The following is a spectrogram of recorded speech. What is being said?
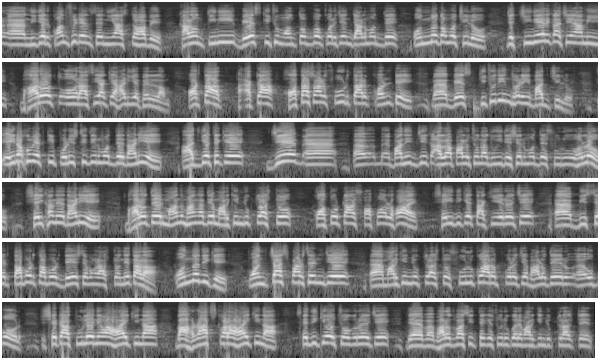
নিজের কনফিডেন্সে নিয়ে আসতে হবে। কারণ তিনি বেশ কিছু মন্তব্য করেছেন, যার মধ্যে অন্যতম ছিল যে চীনের কাছে আমি ভারত ও রাশিয়াকে হারিয়ে ফেললাম। অর্থাৎ একটা হতাশার সুর তার কণ্ঠে বেশ কিছুদিন ধরেই বাজছিল। এইরকম একটি পরিস্থিতির মধ্যে দাঁড়িয়ে আজকে থেকে যে বাণিজ্যিক আলাপ আলোচনা দুই দেশের মধ্যে শুরু হলো, সেইখানে দাঁড়িয়ে ভারতের মান ভাঙাতে মার্কিন যুক্তরাষ্ট্র কতটা সফল হয় সেই দিকে তাকিয়ে রয়েছে বিশ্বের তাবড় তাবড় দেশ এবং রাষ্ট্র নেতারা অন্যদিকে পঞ্চাশ পার্সেন্ট যে মার্কিন যুক্তরাষ্ট্র শুল্ক আরোপ করেছে ভারতের উপর, সেটা তুলে নেওয়া হয় কি না বা হ্রাস করা হয় কি না সেদিকেও চোখ রয়েছে ভারতবাসীর থেকে শুরু করে মার্কিন যুক্তরাষ্ট্রের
